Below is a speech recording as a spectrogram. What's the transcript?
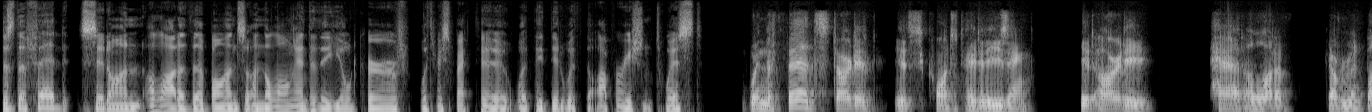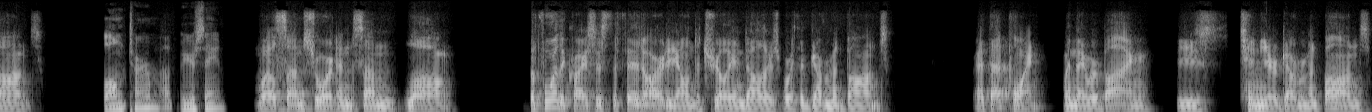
Does the Fed sit on a lot of the bonds on the long end of the yield curve with respect to what they did with the Operation Twist? When the Fed started its quantitative easing, it already had a lot of government bonds. Long term, uh, you're saying? Well, some short and some long. Before the crisis, the Fed already owned a trillion dollars worth of government bonds. At that point, when they were buying these 10 year government bonds,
